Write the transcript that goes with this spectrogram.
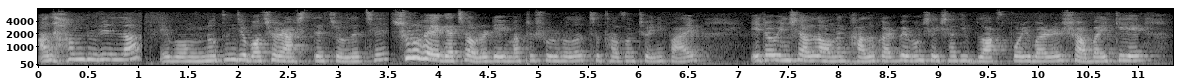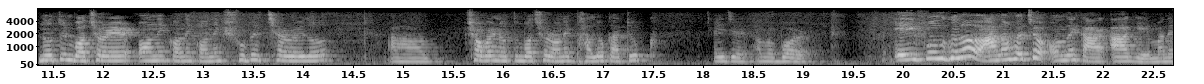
আলহামদুলিল্লাহ। এবং নতুন যে বছর আসতে চলেছে শুরু হয়ে গেছে অলরেডি এইমাত্র শুরু হলো টু থাউজেন্ড টোয়েন্টি ফাইভ এটাও ইনশাল্লাহ অনেক ভালো কাটবে এবং সেই সাথে ব্লগস পরিবারের সবাইকে নতুন বছরের অনেক অনেক অনেক শুভেচ্ছা রইল। সবার নতুন বছর অনেক ভালো কাটুক। এই যে আমার বর। এই ফুলগুলো আনা হয়েছে অনেক আগে মানে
